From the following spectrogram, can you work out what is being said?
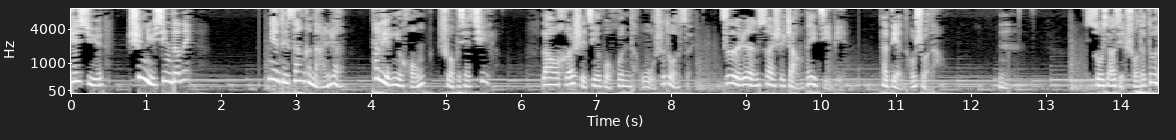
也许是女性的那……”面对三个男人，他脸一红，说不下去了。老何是结过婚的，五十多岁，自认算是长辈级别。他点头说道：“嗯。”苏小姐说的对，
